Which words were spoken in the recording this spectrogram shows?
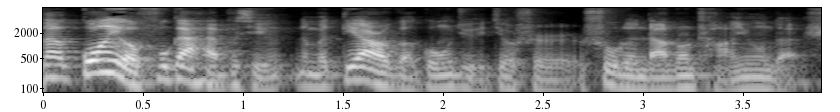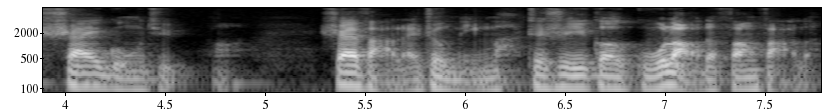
那光有覆盖还不行，那么第二个工具就是数论当中常用的筛工具啊，筛法来证明嘛，这是一个古老的方法了。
